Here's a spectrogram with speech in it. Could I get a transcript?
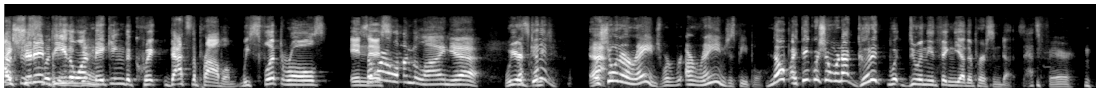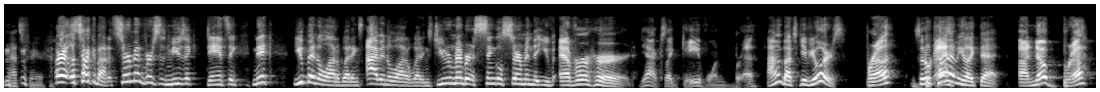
I shouldn't be the one making the quick. That's the problem. We flipped roles in somewhere this. along the line. Yeah, We are that's good. We're showing our range. We're our range as people. Nope. I think we're showing we're not good at what, doing the thing the other person does. That's fair. That's fair. All right, let's talk about it. Sermon versus music, dancing. Nick, you've been to a lot of weddings. I've been to a lot of weddings. Do you remember a single sermon that you've ever heard? Yeah, because I gave one, bruh. I'm about to give yours, bruh. So don't come at me like that. Uh no, bruh.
